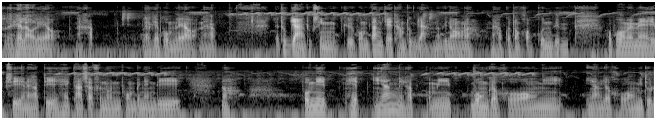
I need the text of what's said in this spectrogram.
เหลือแค่เราแล้วนะครับ เหลือแค่ผมแล้วนะครับ แต่ทุกอย่างทุกสิ่งคือผมตั้งใจทำทุกอย่างนะพี่น้องเนาะนะครับ ก็ต้องขอบคุณพี่พ่อพ่อแม่แม่เอฟซีนะครับ ที่ให้การสนับสนุนผมเป็นอย่างดีเนาะผมนี่เฮ็ดยังนี่ครับ มีวงเจ้าของมีอย่างเจ้าของมีธุร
